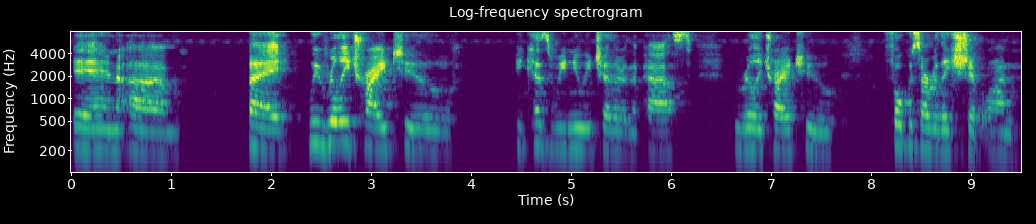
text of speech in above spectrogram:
And um, but we really tried to, because we knew each other in the past, we really tried to focus our relationship on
